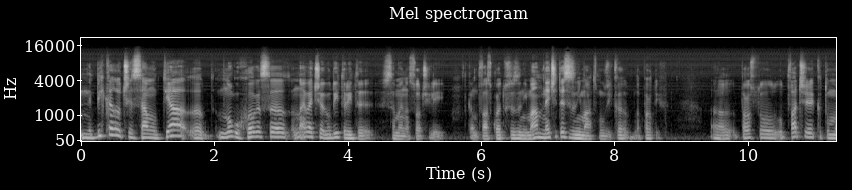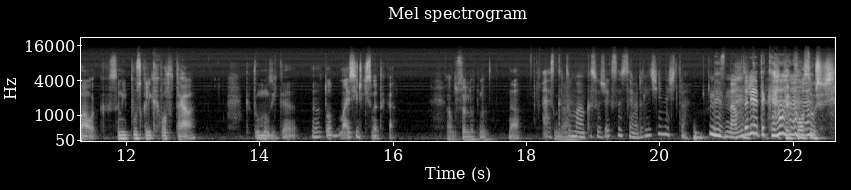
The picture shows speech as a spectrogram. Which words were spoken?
Не би казал, че само тя. Много хора са, най-вече родителите са ме насочили към това, с което се занимавам. Не, че те се занимават с музика, напротив. А, просто от това, че като малък са ми пускали каквото трябва като музика, то май всички сме така. Абсолютно. Да. Аз като Да. малка слушах съвсем различни неща. Не знам дали е така. Какво слушаш?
